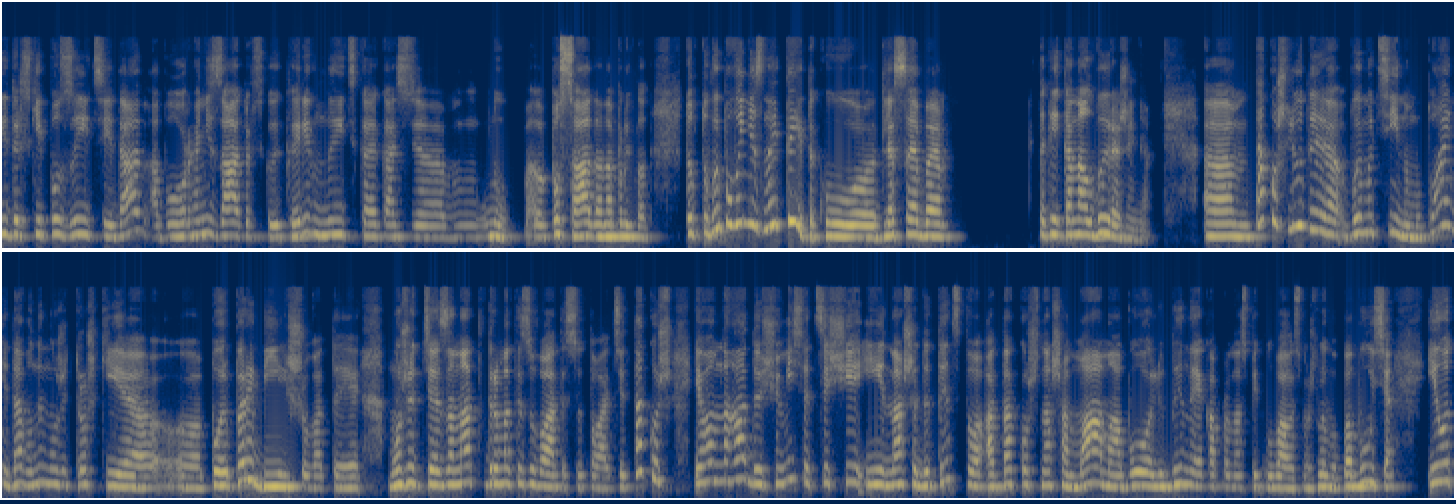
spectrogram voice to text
лідерській позиції, да? або організаторської, керівницька якась е, ну, е, посада, наприклад. Тобто ви повинні знайти таку для себе такий канал вираження. Ем, Також люди в емоційному плані да, вони можуть трошки е, перебільшувати, можуть е, занадто драматизувати ситуацію. Також я вам нагадую, що місяць це ще і наше дитинство, а також наша мама або людина, яка про нас піклувалась, можливо, бабуся. І от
